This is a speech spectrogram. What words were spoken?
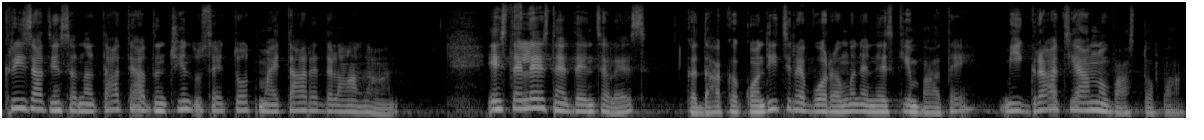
criza din sănătate adâncindu-se tot mai tare de la an la an. Este lesne de înțeles că dacă condițiile vor rămâne neschimbate, migrația nu va stopa.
